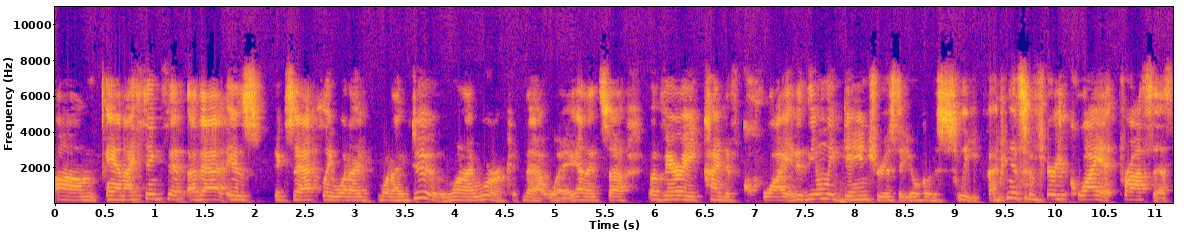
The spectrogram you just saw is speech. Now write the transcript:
Um, and i think that that is exactly what i what i do when i work that way. And it's a, a very kind of quiet the only danger is that you'll go to sleep. I mean it's a very quiet process.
